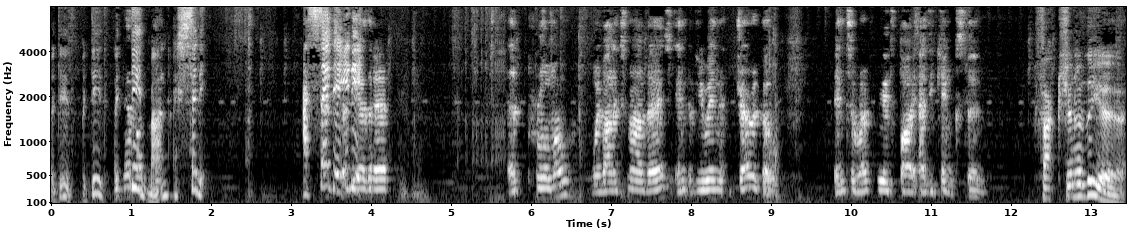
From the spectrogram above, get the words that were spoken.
I did. I did. I Yeah, did, man. I said it. I said it, innit? a, a promo with Alex Marvez interviewing Jericho, interrupted by Eddie Kingston. Faction of the year.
